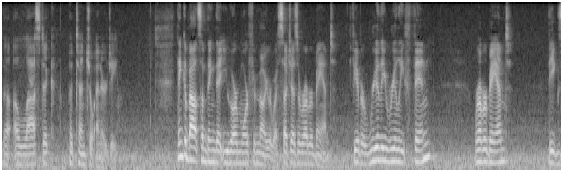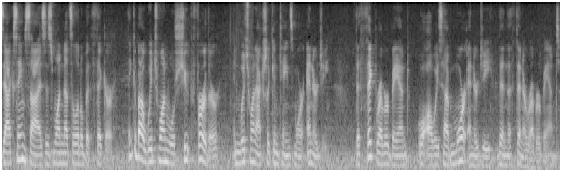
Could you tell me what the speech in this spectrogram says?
the elastic potential energy. Think about something that you are more familiar with, such as a rubber band. If you have a really, really thin rubber band, the exact same size as one that's a little bit thicker, think about which one will shoot further and which one actually contains more energy. The thick rubber band will always have more energy than the thinner rubber band.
